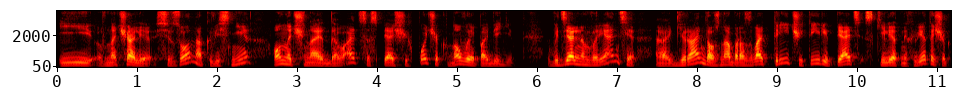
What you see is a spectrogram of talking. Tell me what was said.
и в начале сезона, к весне, он начинает давать со спящих почек новые побеги. В идеальном варианте э, герань должна образовать 3, 4, 5 скелетных веточек,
